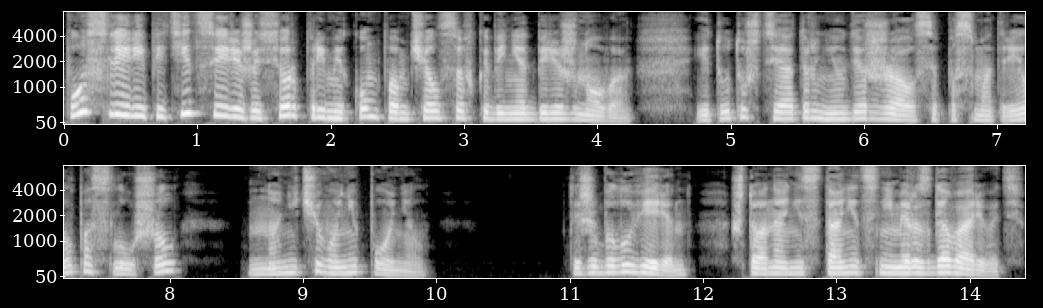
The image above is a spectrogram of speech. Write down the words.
После репетиции режиссер прямиком помчался в кабинет Бережного, и тут уж театр не удержался, посмотрел, послушал, но ничего не понял. «Ты же был уверен, что она не станет с ними разговаривать.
